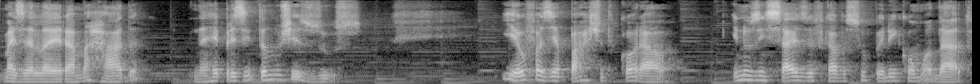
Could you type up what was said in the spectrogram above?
mas ela era amarrada, né, representando Jesus. E eu fazia parte do coral. E nos ensaios eu ficava super incomodado.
